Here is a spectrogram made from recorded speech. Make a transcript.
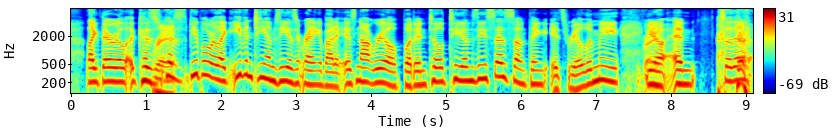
like they were because Right. because people were like, even TMZ isn't writing about it. It's not real, but until TMZ says something, it's real to me. Right. You know, and so then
